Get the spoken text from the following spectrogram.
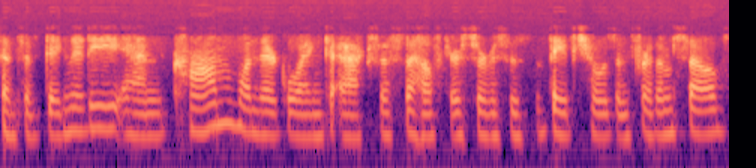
sense of dignity and calm when they're going to access the healthcare services that they've chosen for themselves.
